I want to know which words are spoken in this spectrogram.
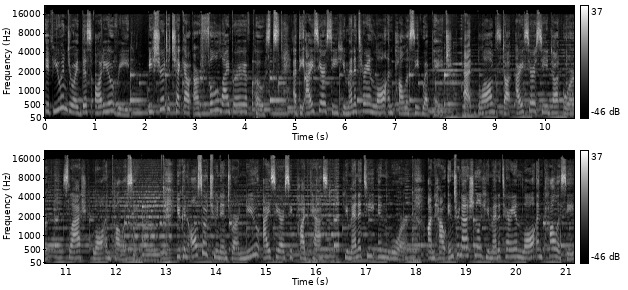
If you enjoyed this audio read, be sure to check out our full library of posts at the ICRC Humanitarian Law and Policy webpage at blogs.icrc.org slash law and policy. You can also tune in to our new ICRC podcast, Humanity in War, on how international humanitarian law and policy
